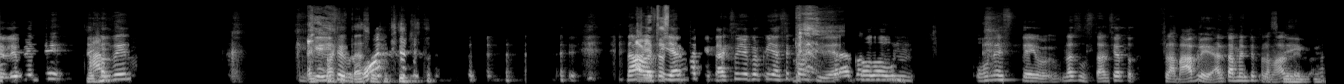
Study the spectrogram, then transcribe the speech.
Increíblemente Sí. arden. ¿Qué, qué dices? paquetazo. "What?". No, es que ya el paquetaxo yo creo que ya se considera todo un, un este, una sustancia flamable, altamente flamable. Sí, ¿no?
